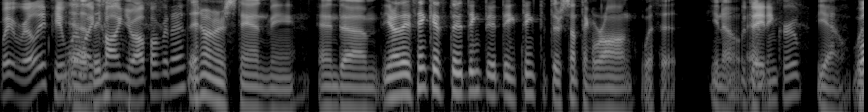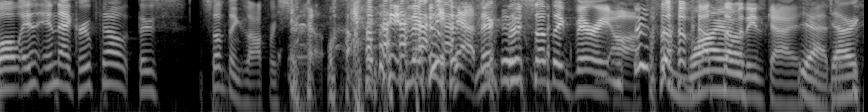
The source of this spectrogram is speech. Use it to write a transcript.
Wait, really? People Yeah, are like just- calling you up over this? They don't understand me, and um, you know, they think it's they think that they think that there's something wrong with it. You know, The and- dating group. Yeah. with- Well, in, in that group though, there's something's off for sure. something, there's, yeah, there's there's something very off There's some about some of these guys. yeah, dark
